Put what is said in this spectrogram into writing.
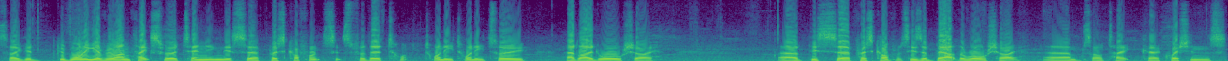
So good, good morning everyone. Thanks for attending this uh, press conference. It's for the 2022 Adelaide Royal Show. Uh, this uh, press conference is about the Royal Show, um, so I'll take uh, questions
